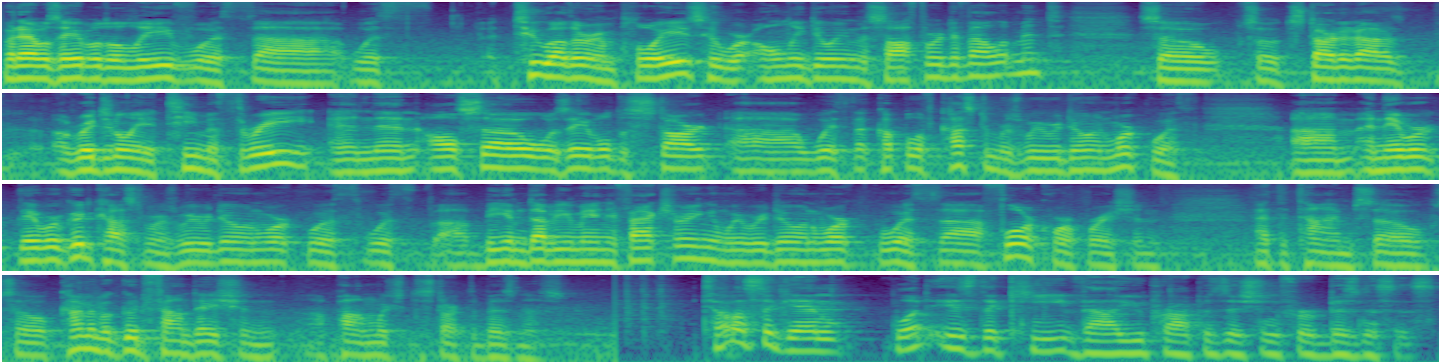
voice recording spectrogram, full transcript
but I was able to leave with uh, with two other employees who were only doing the software development. So, so it started out originally a team of three, and then also was able to start uh, with a couple of customers we were doing work with. Um, and they were they were good customers. We were doing work with with uh, BMW Manufacturing, and we were doing work with uh, Fluor Corporation at the time. So so kind of a good foundation upon which to start the business. Tell us again what is the key value proposition for businesses?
